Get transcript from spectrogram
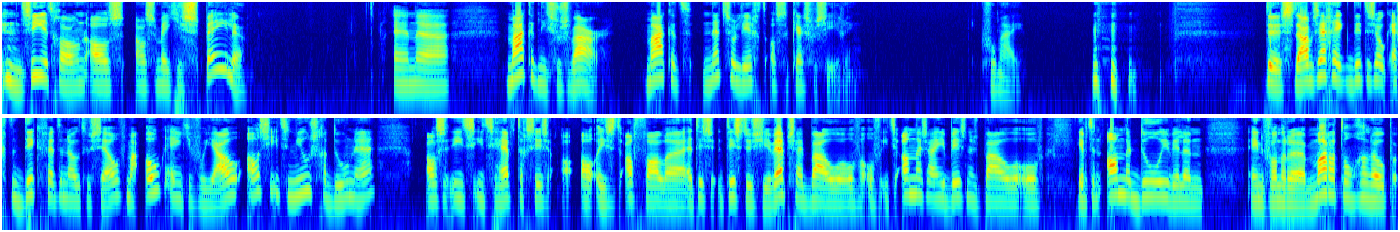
zie het gewoon als, als een beetje spelen. En uh, maak het niet zo zwaar. Maak het net zo licht als de kerstversiering. Voor mij. dus daarom zeg ik, dit is ook echt een dik vette noot zelf. Maar ook eentje voor jou. Als je iets nieuws gaat doen, hè, als het iets, iets heftigs is, al is het afvallen. Het is, het is dus je website bouwen of, of iets anders aan je business bouwen. Of je hebt een ander doel, je wil een, een of andere marathon gaan lopen.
